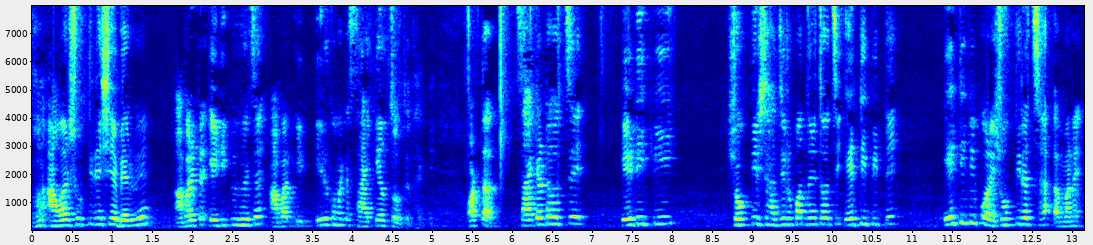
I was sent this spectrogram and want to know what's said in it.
তখন আবার শক্তি দিয়ে সে বের হয়ে আবার এটা এডিপি হয়ে যায়, আবার এরকম একটা সাইকেল চলতে থাকে। অর্থাৎ সাইকেলটা হচ্ছে এডিপি শক্তির সাহায্যে রূপান্তরিত হচ্ছে এটিপি তে। এটিপি পরে শক্তির ছা- মানে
